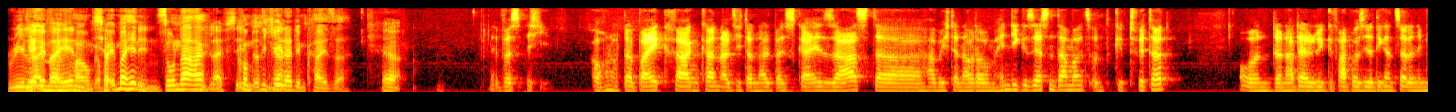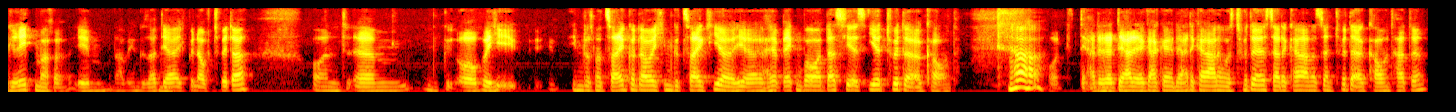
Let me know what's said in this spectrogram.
Real-Life-Erfahrung. Ja, Aber immerhin, so nah kommt nicht jeder dem Kaiser. Ja. Was ich auch noch dabei kragen kann, als ich dann halt bei Sky saß, da habe ich dann auch auf dem Handy gesessen damals und getwittert. Und dann hat er gefragt, was ich da die ganze Zeit an dem Gerät mache. Eben. Da habe ich ihm gesagt, mhm. ja, ich bin auf Twitter. Und ähm, ob ich ihm das mal zeigen könnte, habe ich ihm gezeigt, hier, hier, Herr Beckenbauer, das hier ist Ihr Twitter-Account. Ja. Und der hatte, der, hatte gar keine, der hatte keine Ahnung, was Twitter ist, der hatte keine Ahnung, was sein Twitter-Account hatte.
